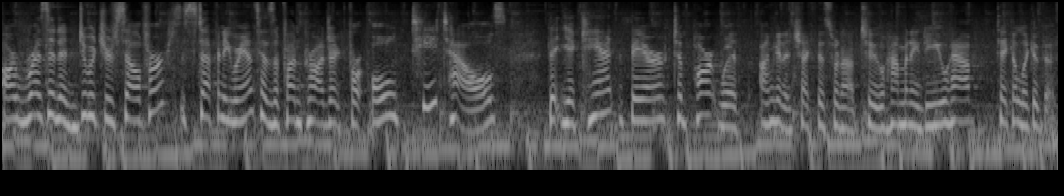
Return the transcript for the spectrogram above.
our resident do-it-yourselfer, Stephanie Rance, has a fun project for old tea towels that you can't bear to part with. I'm gonna check this one out too. How many do you have? Take a look at this.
